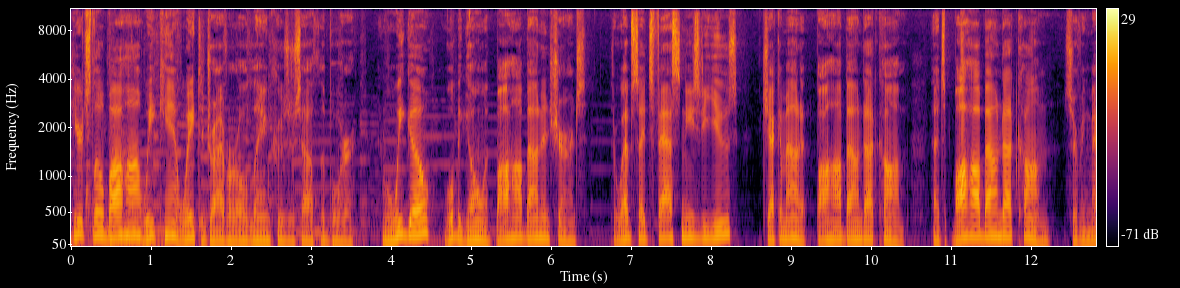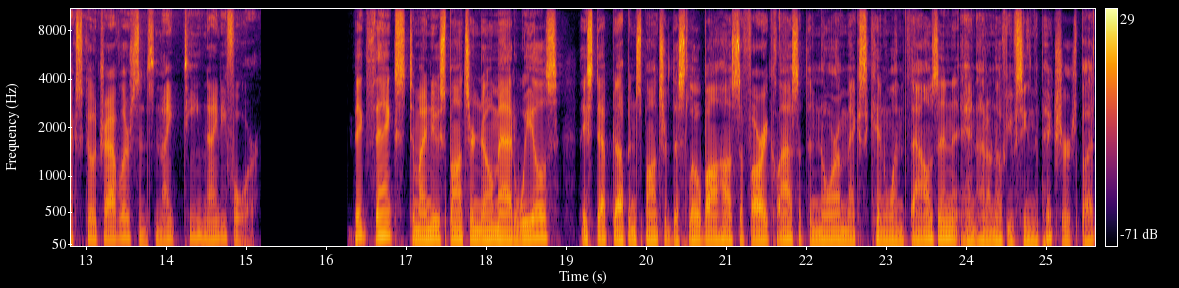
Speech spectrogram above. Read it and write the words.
Here at Slow Baja, we can't wait to drive our old Land Cruiser south of the border. And when we go, we'll be going with Baja Bound Insurance. Their website's fast and easy to use. Check them out at bajabound.com. That's bajabound.com, serving Mexico travelers since 1994. Big thanks to my new sponsor, Nomad Wheels. They stepped up and sponsored the Slow Baja Safari class at the NORRA Mexican 1000. And I don't know if you've seen the pictures, but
